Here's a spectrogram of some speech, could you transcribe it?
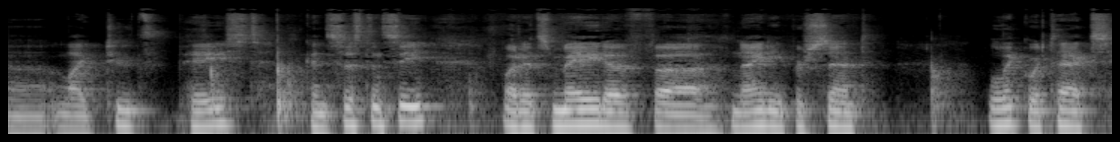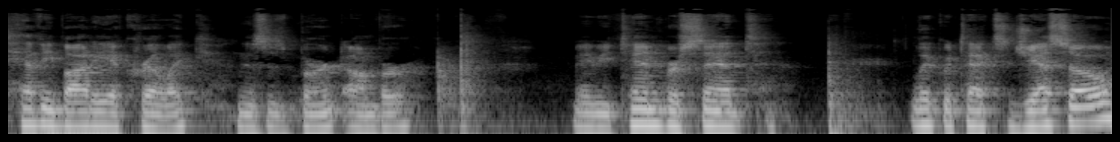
uh, like toothpaste consistency, but it's made of 90% uh, Liquitex heavy body acrylic. This is burnt umber. Maybe 10% Liquitex gesso.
